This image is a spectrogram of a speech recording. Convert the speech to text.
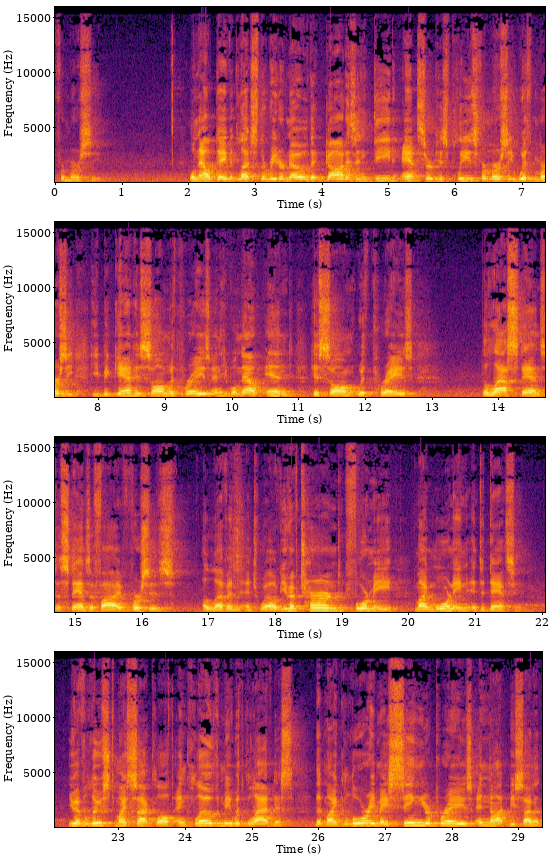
for mercy? Well, now David lets the reader know that God has indeed answered his pleas for mercy with mercy. He began his song with praise, and he will now end his song with praise. The last stanza, stanza 5, verses 11 and 12. You have turned for me my mourning into dancing. You have loosed my sackcloth and clothed me with gladness, that my glory may sing your praise and not be silent.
